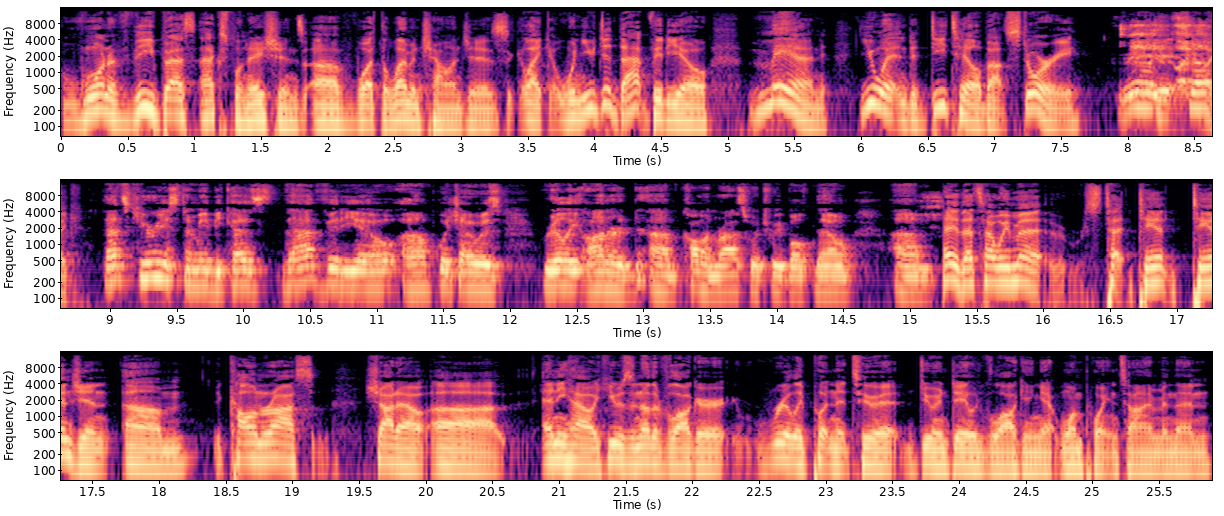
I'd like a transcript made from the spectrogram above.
one of the best explanations of what the lemon challenge is. Like when you did that video, man, you went into detail about story. Really? It, so like, that's curious to me because that video, uh, which I was really honored, um, Colin Ross, which we both know. Um, hey, that's how we met. T- tangent. Um, Colin Ross, shout out. Uh, anyhow, he was another vlogger, really putting it to it, doing daily vlogging at one point in time, and then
